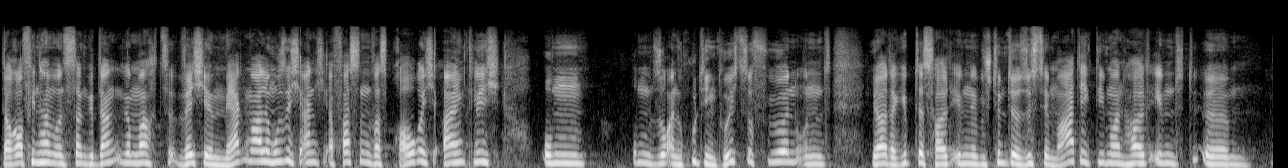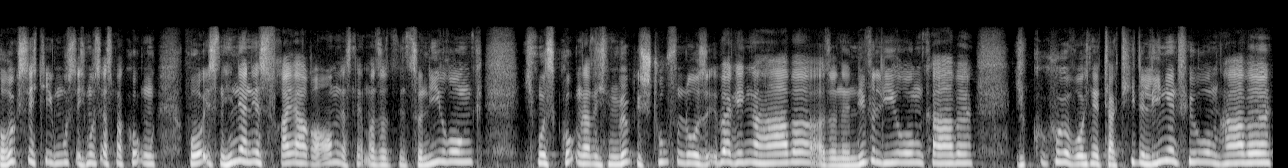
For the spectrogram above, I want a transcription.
Daraufhin haben wir uns dann Gedanken gemacht, welche Merkmale muss ich eigentlich erfassen, was brauche ich eigentlich, um um so ein Routing durchzuführen. Und ja, da gibt es halt eben eine bestimmte Systematik, die man halt eben ähm, berücksichtigen muss. Ich muss erstmal gucken, wo ist ein hindernisfreier Raum, das nennt man so eine Zonierung. Ich muss gucken, dass ich möglichst stufenlose Übergänge habe, also eine Nivellierung habe. Ich gucke, wo ich eine taktile Linienführung habe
